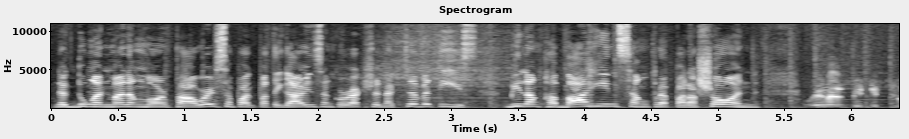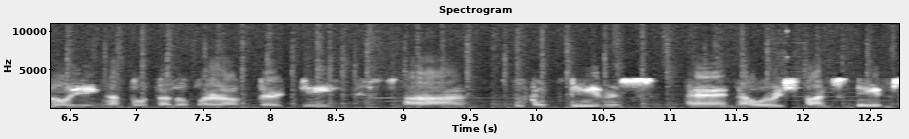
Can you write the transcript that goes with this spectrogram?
Nagdungan man ang More Power sa pagpatigayon sang correction activities bilang kabahin sang preparasyon. We will be deploying a total of around 30 uh, teams and our response teams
